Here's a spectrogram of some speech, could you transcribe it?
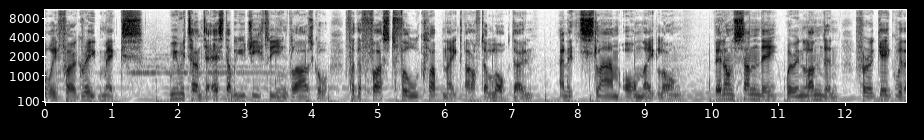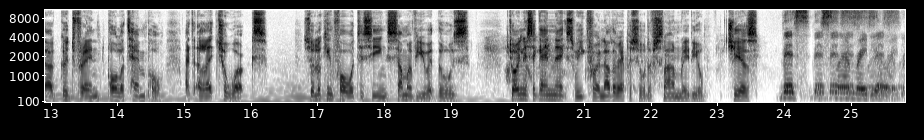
For a great mix. We return to SWG3 in Glasgow for the first full club night after lockdown, and it's slam all night long. Then on Sunday, we're in London for a gig with our good friend Paula Temple at Electrowerkz. So, looking forward to seeing some of you at those. Join us again next week for another episode of Slam Radio. Cheers. This, this is Slam Radio.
